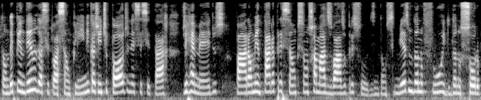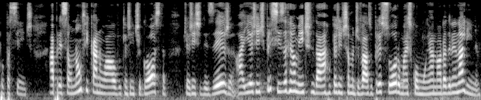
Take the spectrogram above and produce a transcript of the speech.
Então, dependendo da situação clínica, a gente pode necessitar de remédios para aumentar a pressão, que são os chamados vasopressores. Então, se mesmo dando fluido, dando soro para o paciente, a pressão não ficar no alvo que a gente gosta, que a gente deseja, aí a gente precisa realmente dar o que a gente chama de vasopressor, o mais comum é a noradrenalina.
